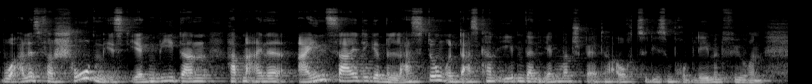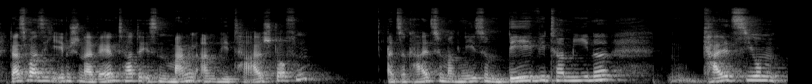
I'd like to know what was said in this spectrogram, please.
wo alles verschoben ist irgendwie, dann hat man eine einseitige Belastung und das kann eben dann irgendwann später auch zu diesen Problemen führen. Das, was ich eben schon erwähnt hatte, ist ein Mangel an Vitalstoffen, also Calcium, Magnesium, B-Vitamine. Calcium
